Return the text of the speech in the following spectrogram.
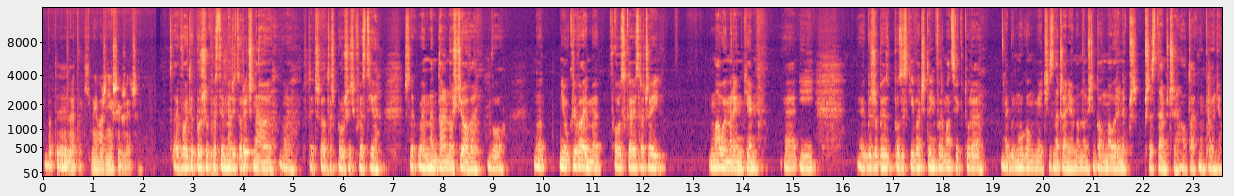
chyba tyle takich najważniejszych rzeczy. Tak, Wojtek poruszył kwestie merytoryczne, ale tutaj trzeba też poruszyć kwestie, że tak powiem, mentalnościowe, bo no, nie ukrywajmy, Polska jest raczej małym rynkiem e, i jakby, żeby pozyskiwać te informacje, które jakby mogą mieć znaczenie, mam na myśli mały rynek przestępczy, o tak bym powiedział,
